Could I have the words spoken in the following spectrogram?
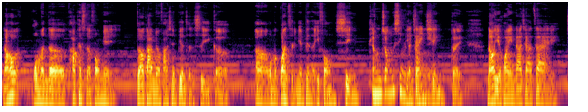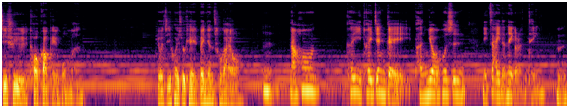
然后我们的 podcast 的封面，不知道大家有没有发现，变成是一个呃，我们罐子里面变成一封信，瓶中信的概念。信，对。然后也欢迎大家再继续投稿给我们，有机会就可以被念出来哦。嗯。然后可以推荐给朋友或是你在意的那个人听。嗯，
